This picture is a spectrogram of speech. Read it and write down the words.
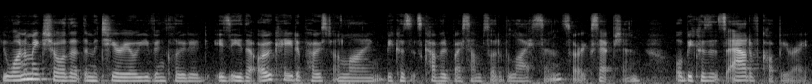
you want to make sure that the material you've included is either okay to post online because it's covered by some sort of license or exception, or because it's out of copyright.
